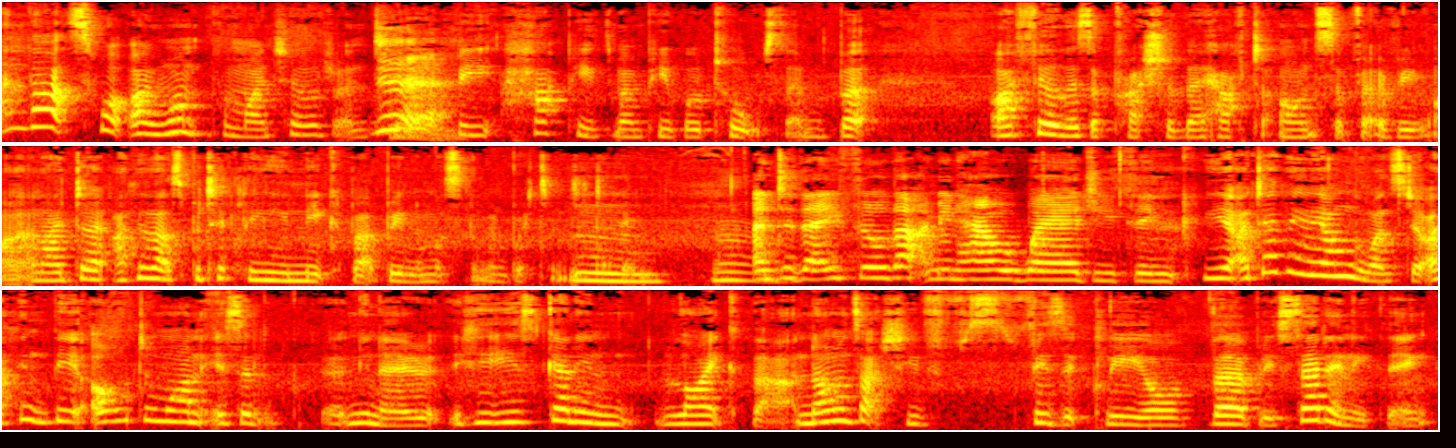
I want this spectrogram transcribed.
and that's what I want for my children to Yeah. be happy when people talk to them. But I feel there's a pressure they have to answer for everyone, and I don't. I think that's particularly unique about being a Muslim in Britain today. Mm. Mm. and do they feel that? I mean, how aware do you think? Yeah, I don't think the younger ones do. I think the older one is a, uh, you know, he's getting like that. No one's actually physically or verbally said anything,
